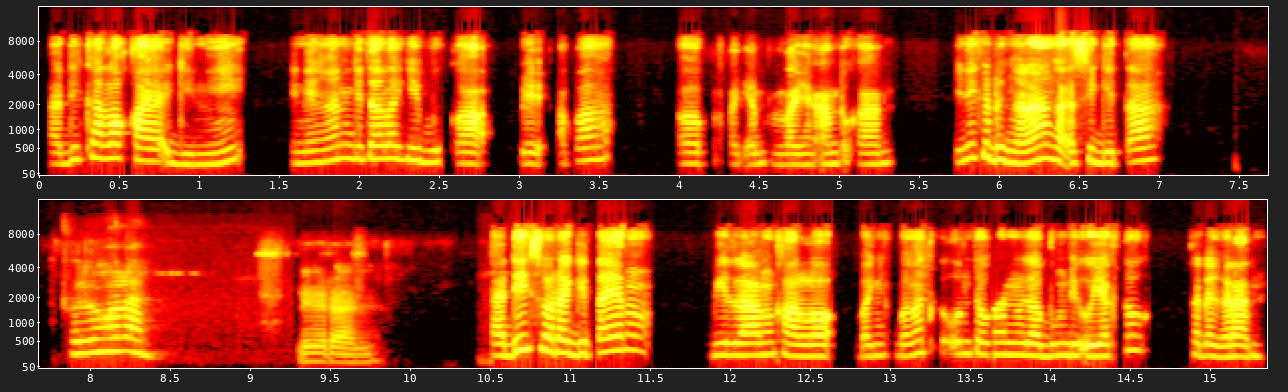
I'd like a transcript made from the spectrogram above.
Tadi kalau kayak gini, ini kan kita lagi buka apa eh, pertanyaan-pertanyaan tuh kan. Ini kedengaran nggak sih kita? Kedengeran. Beneran. Tadi suara kita yang bilang kalau banyak banget keuntungan gabung di Uyak tuh kedengeran.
